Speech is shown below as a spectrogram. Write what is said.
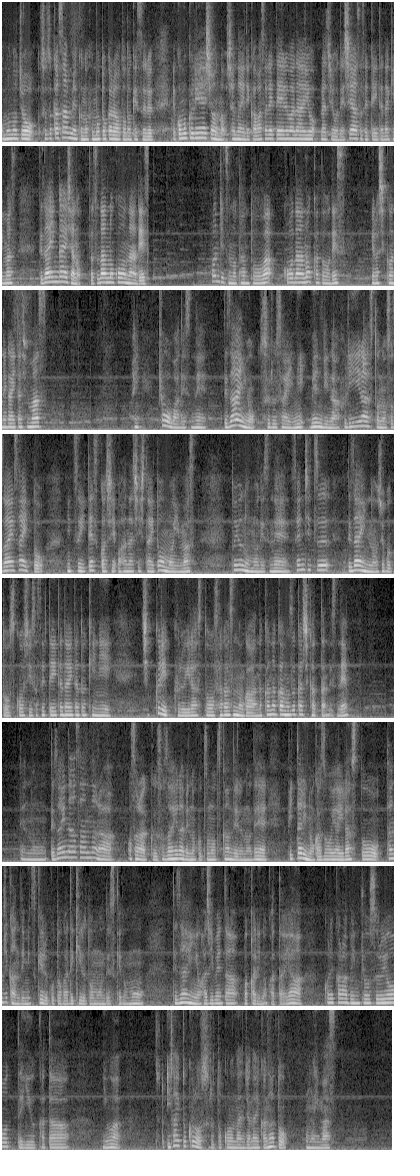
菰野町鈴鹿山脈の麓からお届けするエコムクリエーションの社内で交わされている話題をラジオでシェアさせていただきます。デザイン会社の雑談のコーナーです。本日の担当はコーダーの加藤です。よろしくお願いいたします。はい。今日はですねデザインをする際に便利なフリーイラストの素材サイトについて少しお話ししたいと思います。というのもですね先日デザインのお仕事を少しさせていただいた時にしっくりくるイラストを探すのがなかなか難しかったんですね。であのデザイナーさんならおそらく素材選びのコツもつかんでいるのでぴったりの画像やイラストを短時間で見つけることができると思うんですけどもデザインを始めたばかりの方やこれから勉強するよっていう方にはちょっと意外と苦労するところなんじゃないかなと思います。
